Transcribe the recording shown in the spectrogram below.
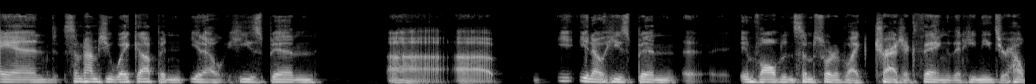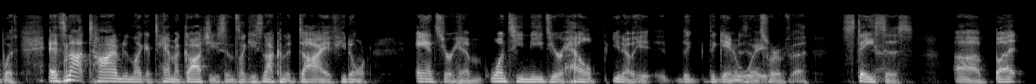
And sometimes you wake up and, you know, he's been uh, uh, you know, he's been uh, involved in some sort of like tragic thing that he needs your help with. And it's not timed in like a Tamagotchi since like he's not going to die if you don't answer him. Once he needs your help, you know, he, the the game You'll is in sort of a stasis. Uh, but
